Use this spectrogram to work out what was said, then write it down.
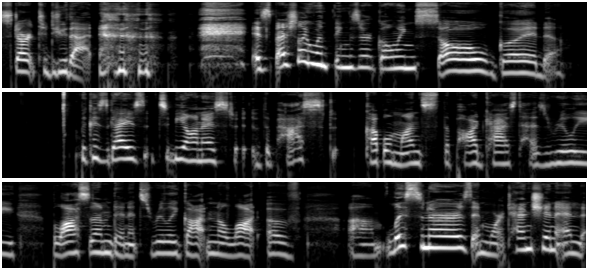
start to do that. Especially when things are going so good. Because, guys, to be honest, the past couple months, the podcast has really blossomed and it's really gotten a lot of um, listeners and more attention. And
